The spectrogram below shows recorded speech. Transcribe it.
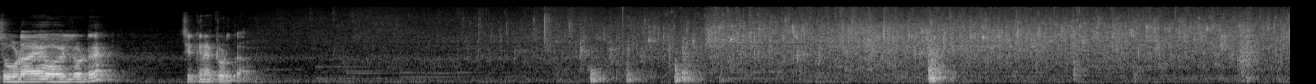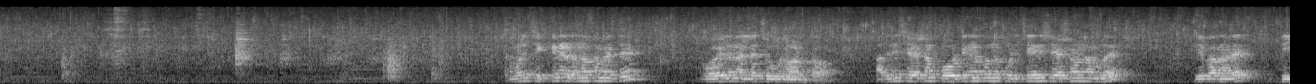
ചൂടായ ഓയിലിലോട്ട് ചിക്കൻ ഇട്ട് കൊടുക്കാം. ചിക്കൻ ഇടുന്ന സമയത്ത് ഓയിൽ നല്ല ചൂടാണ് കേട്ടോ അതിനുശേഷം കോട്ടിങ്ങൊക്കെ ഒന്ന് പിടിച്ചതിന് ശേഷമാണ് നമ്മൾ ഈ പറഞ്ഞ തീ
